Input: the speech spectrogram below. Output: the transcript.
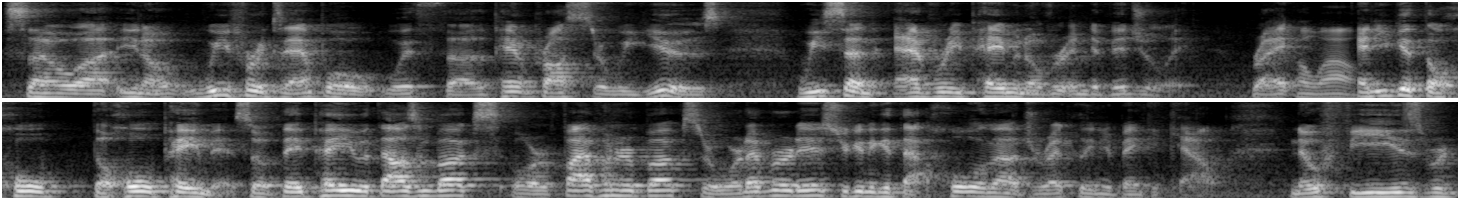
So, uh, you know, we, for example, with uh, the payment processor we use, we send every payment over individually right? Oh wow! And you get the whole the whole payment. So if they pay you a thousand bucks or five hundred bucks or whatever it is, you're gonna get that whole amount directly in your bank account. No fees re-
